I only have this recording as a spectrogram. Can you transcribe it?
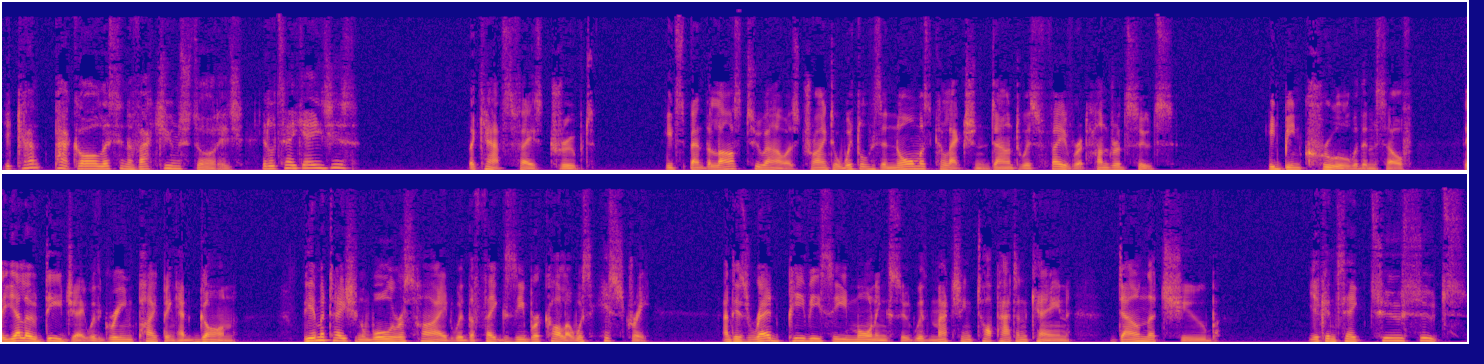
You can't pack all this in a vacuum storage. It'll take ages. The cat's face drooped. He'd spent the last two hours trying to whittle his enormous collection down to his favorite hundred suits. He'd been cruel with himself. The yellow DJ with green piping had gone. The imitation walrus hide with the fake zebra collar was history, and his red PVC morning suit with matching top hat and cane down the tube. You can take two suits,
